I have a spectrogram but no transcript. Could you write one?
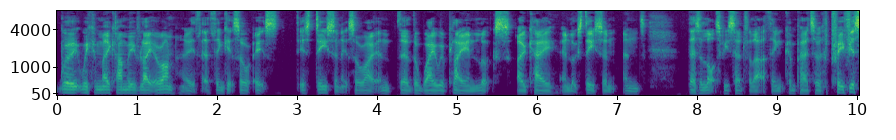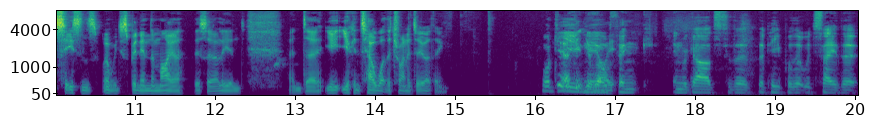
we we can make our move later on. I think it's all it's it's decent. It's all right, and the the way we're playing looks okay and looks decent. And there's a lot to be said for that. I think compared to previous seasons when we've just been in the mire this early, and and uh, you you can tell what they're trying to do. I think. What do Yeah, you think Neil right. think in regards to the, the people that would say that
